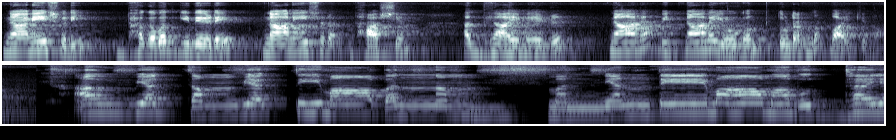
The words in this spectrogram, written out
ജ്ഞാനേശ്വരി ഭഗവത്ഗീതയുടെ ജ്ഞാനേശ്വര ഭാഷ്യം അധ്യായമേഴ് ജ്ഞാന വിജ്ഞാന യോഗം തുടർന്ന് വായിക്കുന്നു. അവ്യക്തം വ്യക്തിമാപന്നം മന്യന്തേ മാമബുദ്ധയ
